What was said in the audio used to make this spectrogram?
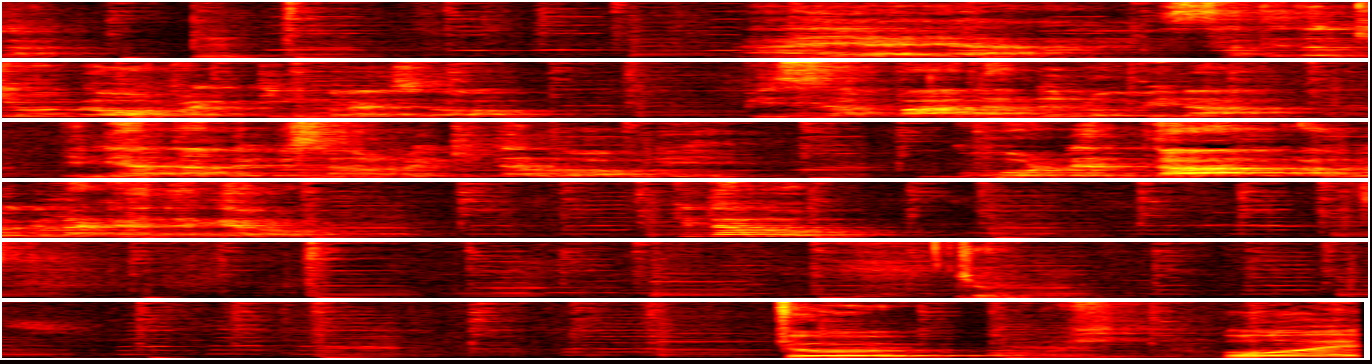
lah hmm ayah ya saat itu gimana operating berasa bisa padan de lobi na ini ada de bisa nolok kita lo abni. Ghor de dal alwe kala kaya jaga lo kita lo cuy. Cuy. Oi.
